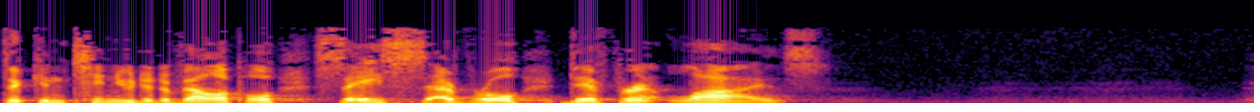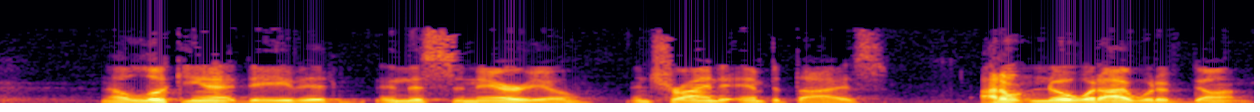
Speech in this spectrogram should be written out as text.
to continue to develop. He'll say several different lies. Now, looking at David in this scenario and trying to empathize, I don't know what I would have done.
